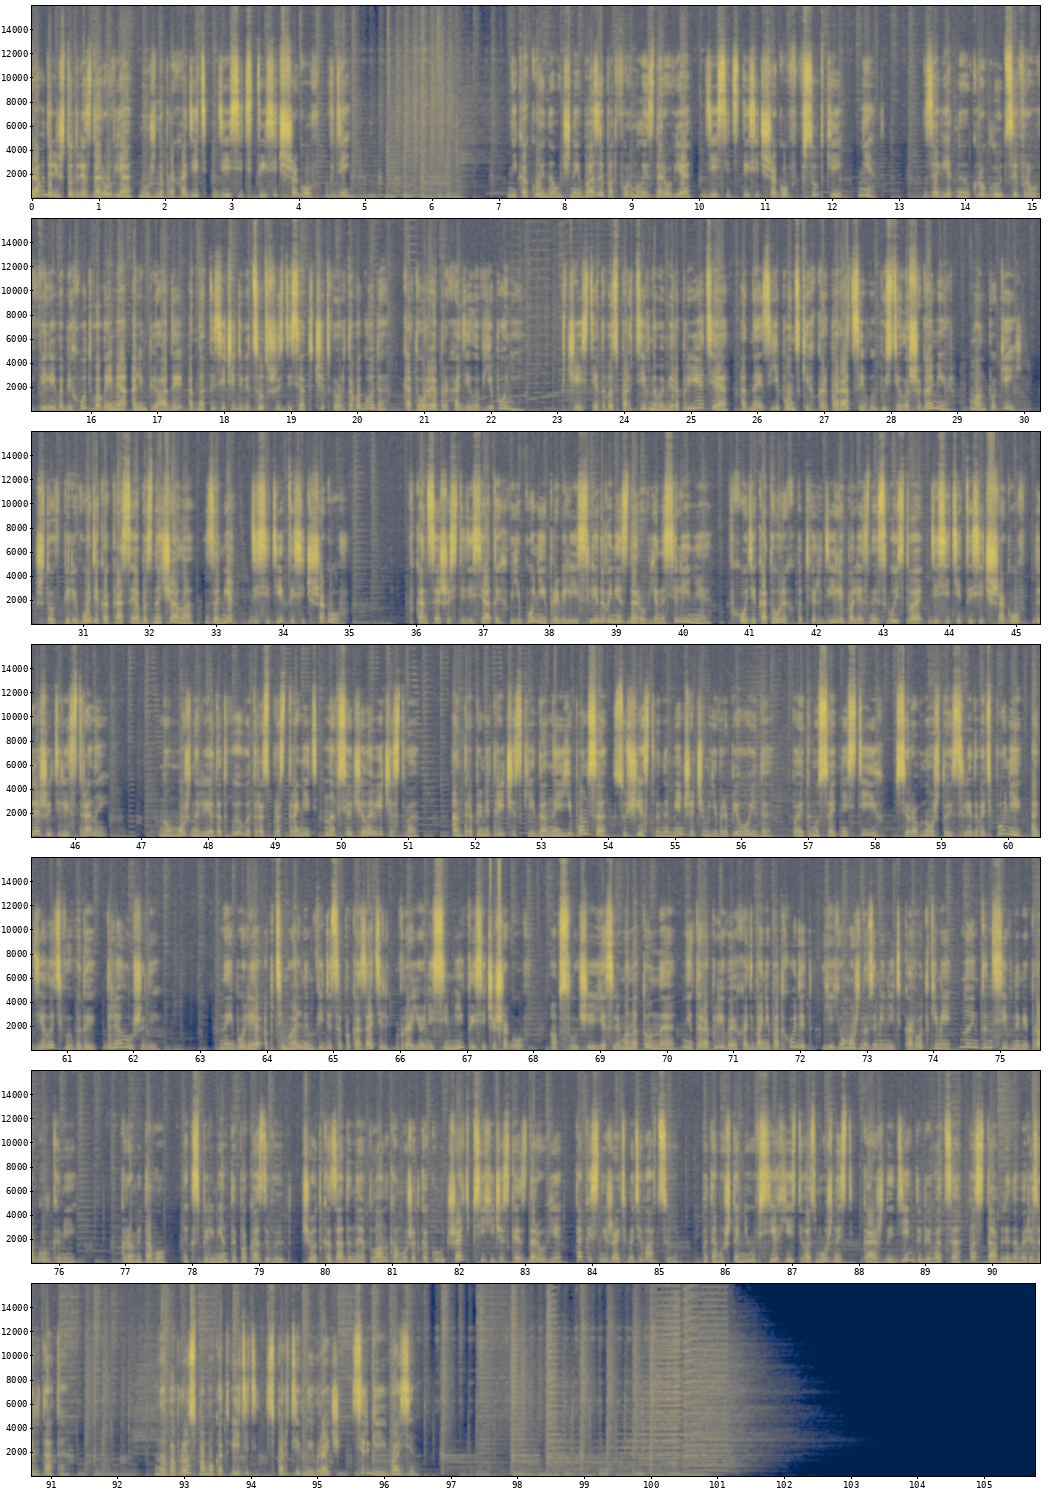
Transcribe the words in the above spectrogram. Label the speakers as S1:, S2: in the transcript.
S1: правда ли, что для здоровья нужно проходить 10 тысяч шагов в день? Никакой научной базы под формулой здоровья 10 тысяч шагов в сутки нет. Заветную круглую цифру ввели в обиход во время Олимпиады 1964 года, которая проходила в Японии. В честь этого спортивного мероприятия одна из японских корпораций выпустила шагомер Манпокей, что в переводе как раз и обозначало замер 10 тысяч шагов. В конце 60-х в Японии провели исследования здоровья населения, в ходе которых подтвердили полезные свойства 10 тысяч шагов для жителей страны. Но можно ли этот вывод распространить на все человечество? Антропометрические данные японца существенно меньше, чем европеоида, поэтому соотнести их все равно, что исследовать пони, а делать выводы для лошадей. Наиболее оптимальным видится показатель в районе 7 тысяч шагов. А в случае, если монотонная, неторопливая ходьба не подходит, ее можно заменить короткими, но интенсивными прогулками. Кроме того, эксперименты показывают, четко заданная планка может как улучшать психическое здоровье, так и снижать мотивацию потому что не у всех есть возможность каждый день добиваться поставленного результата. На вопрос помог ответить спортивный врач Сергей Васин.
